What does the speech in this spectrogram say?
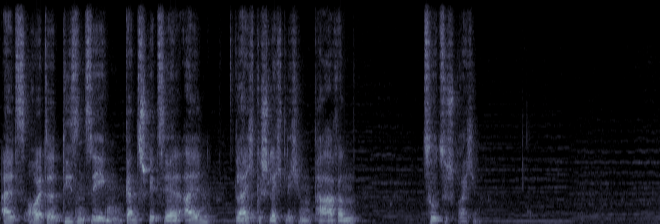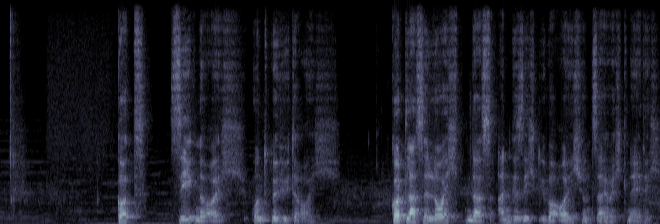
als heute diesen Segen ganz speziell allen gleichgeschlechtlichen Paaren zuzusprechen. Gott segne euch und behüte euch. Gott lasse leuchten das Angesicht über euch und sei euch gnädig.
